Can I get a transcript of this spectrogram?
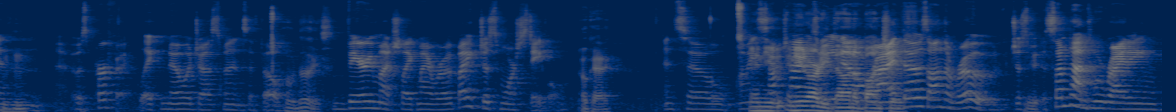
and Mhm. it was perfect. Like no adjustments. It felt Oh, nice. very much like my road bike, just more stable. Okay. And so, I mean, And you- and you'd sometimes already we done a bunch ride of- those on the road. Just Yeah. because sometimes we're riding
